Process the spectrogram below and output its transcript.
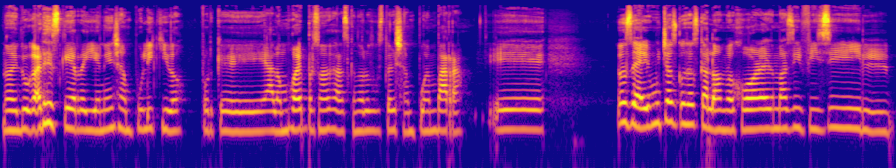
no hay lugares que rellenen shampoo líquido, porque a lo mejor hay personas a las que no les gusta el shampoo en barra. Eh, no sé, hay muchas cosas que a lo mejor es más difícil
